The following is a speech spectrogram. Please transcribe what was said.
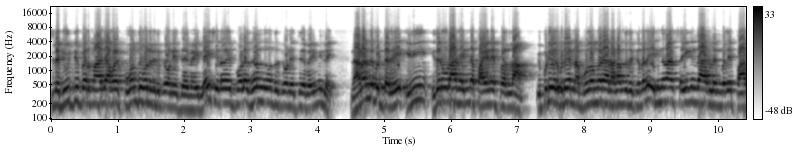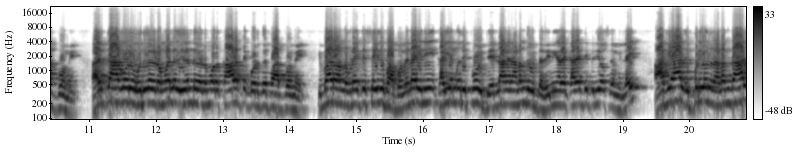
சில யூடியூபர் மாதிரி அவங்களை புகழ்ந்து கொண்டு இருக்க வேண்டிய தேவையில்லை சிலரை போல இகழ்ந்து கொண்டிருக்க வேண்டிய தேவையும் இல்லை. நடந்து விட்டது இனி இதனூடாக என்ன பயனை பெறலாம்? இப்படி ஒரு விடயம் முதன்முறையாக நடந்திருக்கின்றது என்னதான் செய்கின்றார்கள் என்பதை பார்ப்போமே. அதற்காக ஒரு ஒரு வருடமோ அல்லது இரண்டு வருடமோ ஒரு காலத்தை கொடுத்து பார்ப்போமே. இவ்வாறு அந்த விடயத்தை செய்து பார்ப்போம். ஏன்னா இனி கையமறி போயிட்டு எல்லாமே நடந்து விட்டது. இனி அதை கலைத்து பிரயோசனம் இல்லை. ஆகையால் இப்படி ஒன்று நடந்தால்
